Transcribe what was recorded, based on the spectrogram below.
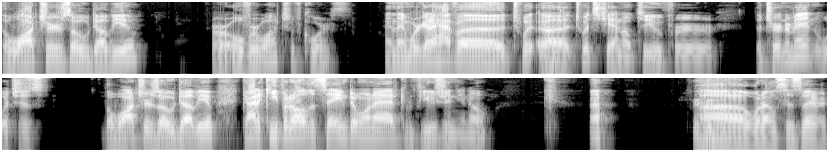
the Watchers OW or Overwatch, of course. And then we're gonna have a twi- uh, Twitch channel too for the tournament, which is the Watchers OW. Got to keep it all the same. Don't want to add confusion, you know. uh, what else is there?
